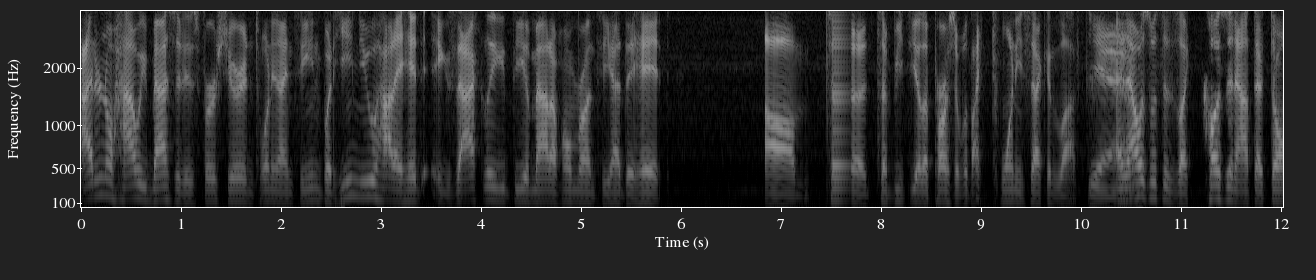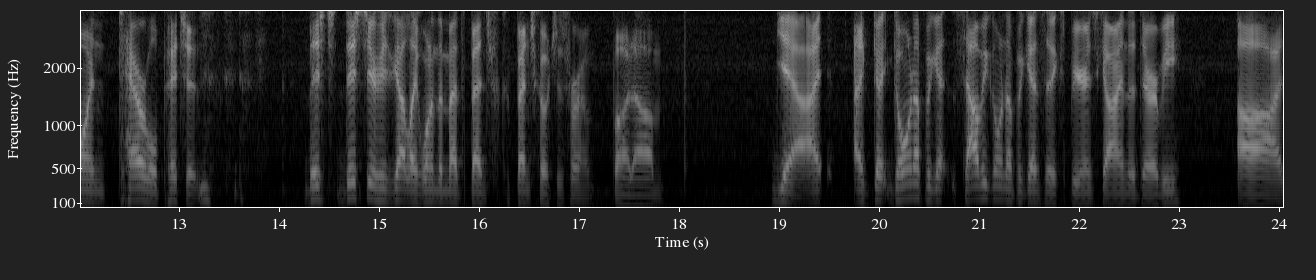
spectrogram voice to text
I don't know how he mastered his first year in 2019, but he knew how to hit exactly the amount of home runs he had to hit, um, to to beat the other person with like 20 seconds left. Yeah. And that was with his like cousin out there throwing terrible pitches. this this year he's got like one of the Mets bench bench coaches for him. But um, yeah, I I going up against Salvy going up against an experienced guy in the Derby, uh,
